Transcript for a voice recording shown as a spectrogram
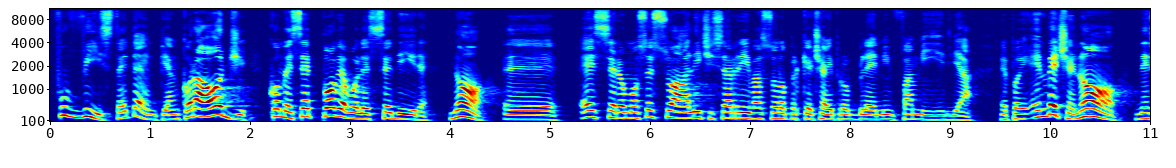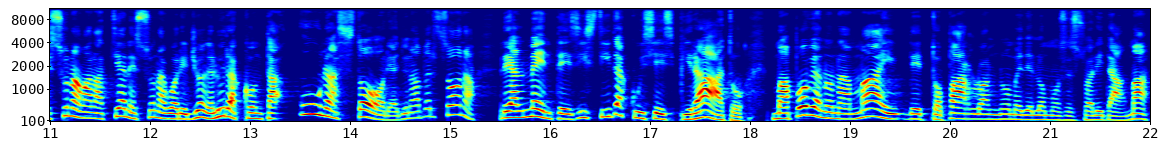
fu vista ai tempi, ancora oggi, come se Povia volesse dire: no, eh, essere omosessuali ci si arriva solo perché c'hai problemi in famiglia. E poi, e invece no, nessuna malattia, nessuna guarigione. Lui racconta una storia di una persona realmente esistita a cui si è ispirato. Ma Povia non ha mai detto parlo a nome dell'omosessualità, ma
